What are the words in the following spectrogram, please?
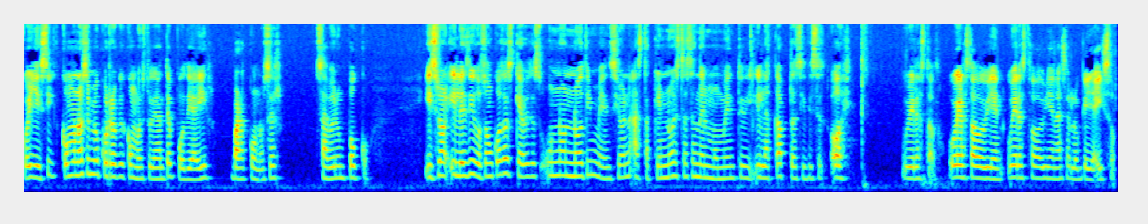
oye, sí, ¿cómo no se me ocurrió que como estudiante podía ir para conocer, saber un poco? Y, son, y les digo, son cosas que a veces uno no dimensiona hasta que no estás en el momento y, la captas y dices, ¡ay! hubiera estado, hubiera estado bien, hubiera estado bien hacer lo que ella hizo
